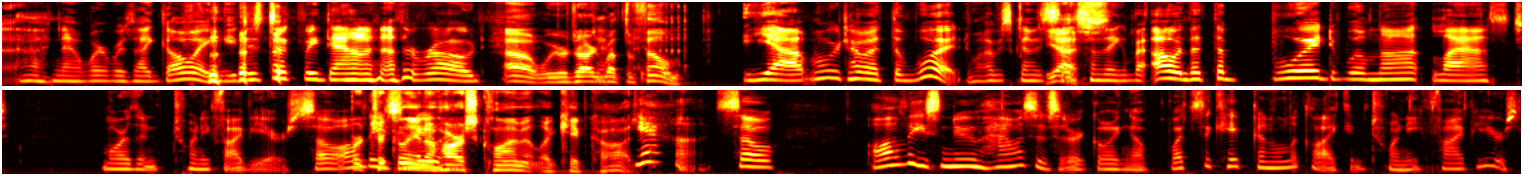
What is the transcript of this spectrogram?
uh, now, where was I going? You just took me down another road. Oh, we were talking about the film. Yeah, we were talking about the wood. I was going to say Yes. something about oh that the wood will not last more than twenty five years. So all Particularly these in a harsh climate like Cape Cod. yeah. So all these new houses that are going up, what's the Cape going to look like in twenty five years?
